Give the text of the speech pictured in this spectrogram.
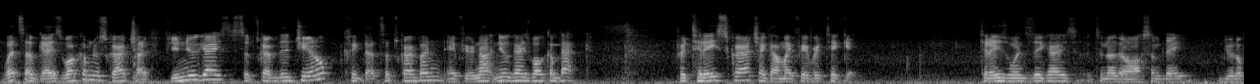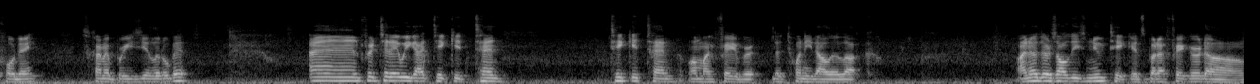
What's up, guys? Welcome to Scratch Life. If you're new, guys, subscribe to the channel. Click that subscribe button. If you're not new, guys, welcome back. For today's Scratch, I got my favorite ticket. Today's Wednesday, guys. It's another awesome day. Beautiful day. It's kind of breezy a little bit. And for today, we got ticket 10. Ticket 10 on my favorite, the $20 luck. I know there's all these new tickets, but I figured uh,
